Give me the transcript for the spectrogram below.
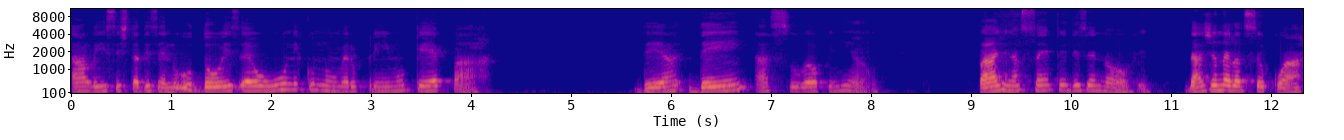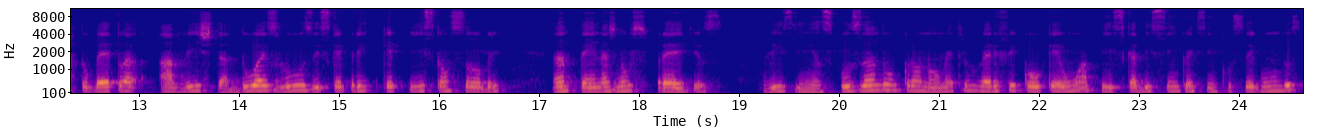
Alice está dizendo o 2 é o único número primo que é par. Deem a sua opinião. Página 119. Da janela do seu quarto, Beto avista duas luzes que, que piscam sobre antenas nos prédios vizinhos. Usando um cronômetro, verificou que uma pisca de 5 em 5 segundos,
